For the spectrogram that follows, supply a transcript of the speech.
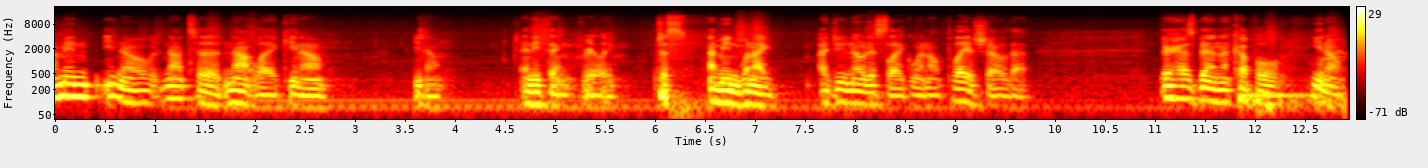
I mean, you know, not to not like you know, you know, anything really. Just I mean, when I I do notice like when I'll play a show that there has been a couple, you know,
